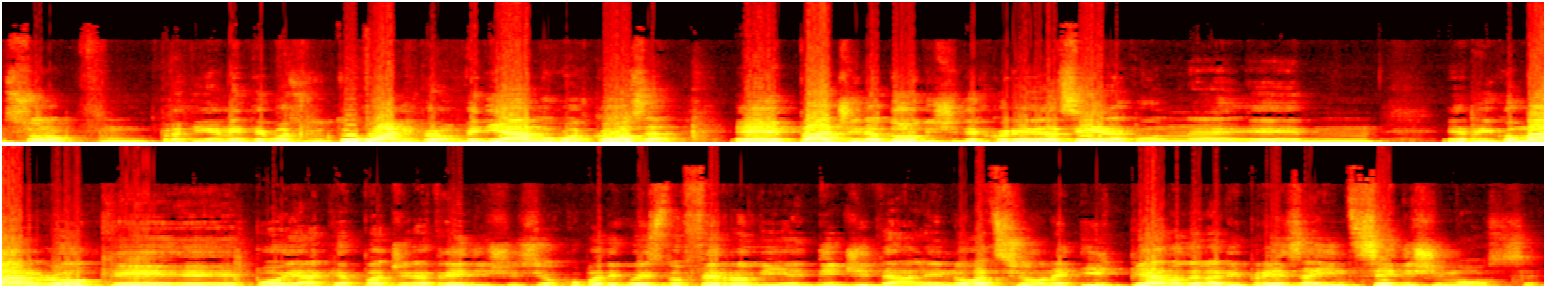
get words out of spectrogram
sono mh, mm, praticamente quasi tutte uguali, però vediamo qualcosa. Eh, pagina 12 del Corriere della Sera con ehm, Enrico Marro che eh, poi anche a pagina 13 si occupa di questo. Ferrovie, digitale, innovazione, il piano della ripresa in 16 mosse.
